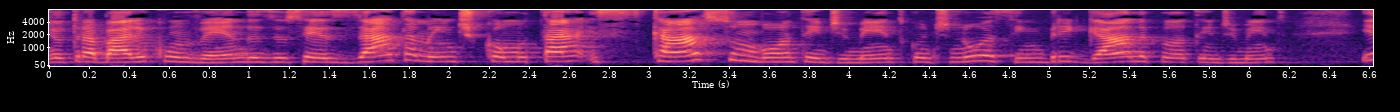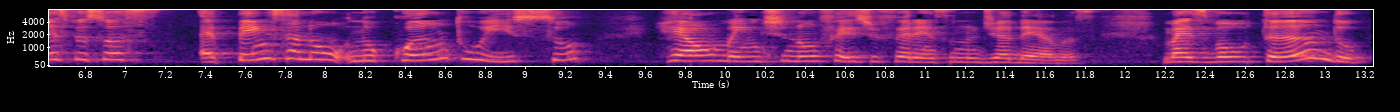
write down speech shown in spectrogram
eu trabalho com vendas, eu sei exatamente como tá escasso um bom atendimento, continua assim, obrigada pelo atendimento. E as pessoas é, pensam no, no quanto isso realmente não fez diferença no dia delas. Mas voltando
